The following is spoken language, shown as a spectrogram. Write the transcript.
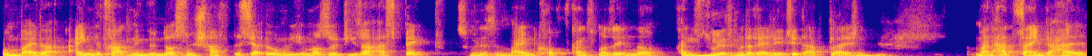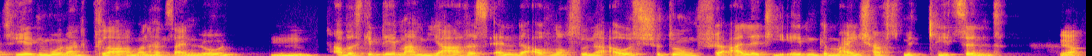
Und bei der eingetragenen Genossenschaft ist ja irgendwie immer so dieser Aspekt, zumindest in meinem Kopf, kannst du mal sehen, ne? kannst mhm. du jetzt mit der Realität abgleichen. Mhm. Man hat sein Gehalt jeden Monat, klar, man hat seinen Lohn. Mhm. Aber es gibt eben am Jahresende auch noch so eine Ausschüttung für alle, die eben Gemeinschaftsmitglied sind. Ja.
